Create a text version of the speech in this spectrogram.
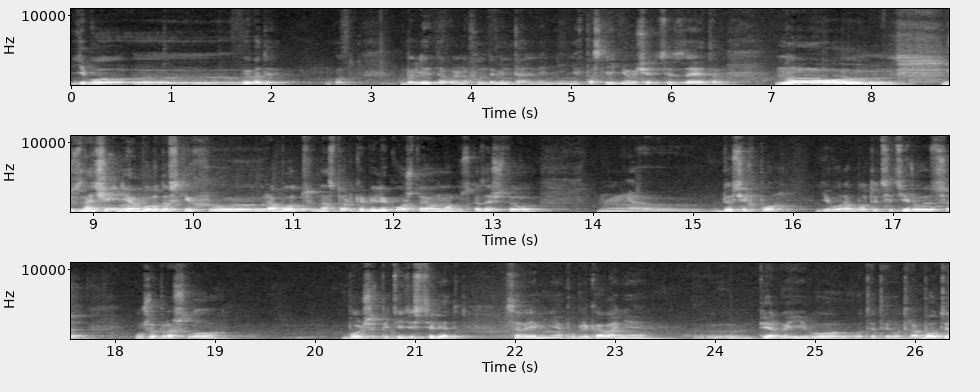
его э, выводы вот, были довольно фундаментальны, не, не в последнюю очередь из-за этого. Но значение бордовских э, работ настолько велико, что я вам могу сказать, что до сих пор его работы цитируются. Уже прошло больше 50 лет со времени опубликования первой его вот этой вот работы,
